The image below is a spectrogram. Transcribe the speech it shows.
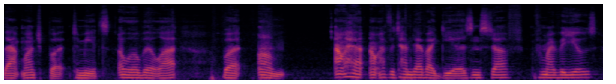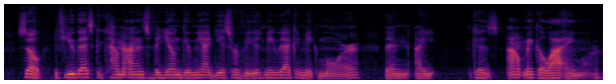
that much, but to me it's a little bit a lot. But um, I don't have I don't have the time to have ideas and stuff for my videos. So if you guys could comment on this video and give me ideas for videos, maybe I could make more than I, because I don't make a lot anymore.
